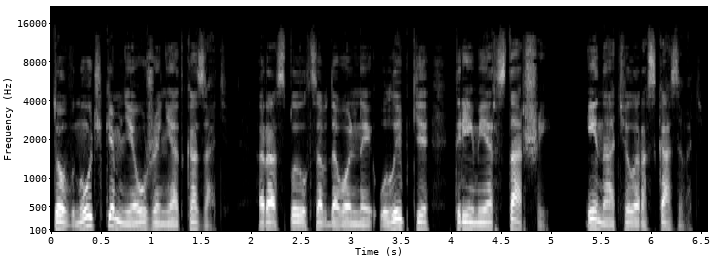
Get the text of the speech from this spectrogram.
то внучке мне уже не отказать. Расплылся в довольной улыбке Тример-старший и начал рассказывать.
